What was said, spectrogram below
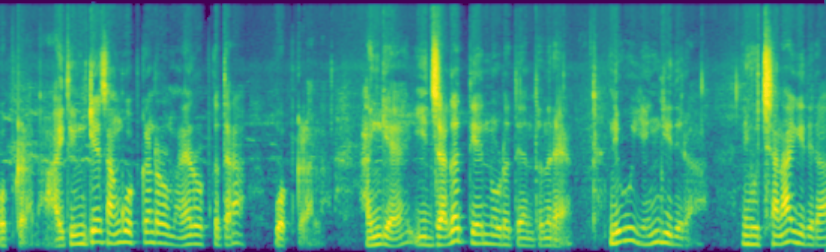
ಒಪ್ಕೊಳ್ಳಲ್ಲ ಆಯ್ತು, ಇನ್ ಕೇಸ್ ಹಂಗೆ ಒಪ್ಕೊಂಡ್ರೆ ಅವ್ರು ಮನೆಯವ್ರು ಒಪ್ಕೋತಾರ? ಒಪ್ಕೊಳ್ಳಲ್ಲ ಹಾಗೆ ಈ ಜಗತ್ತು ಏನು ನೋಡುತ್ತೆ ಅಂತಂದರೆ, ನೀವು ಹೆಂಗಿದ್ದೀರಾ? ನೀವು ಚೆನ್ನಾಗಿದ್ದೀರಾ?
